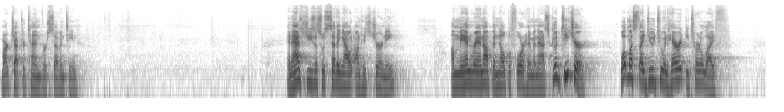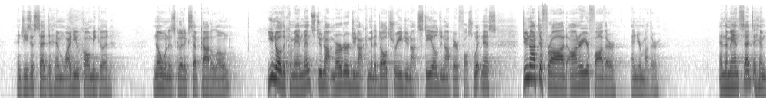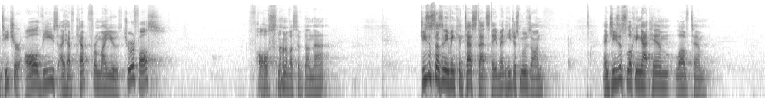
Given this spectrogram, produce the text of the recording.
Mark chapter 10, verse 17. And as Jesus was setting out on his journey, a man ran up and knelt before him and asked, Good teacher, what must I do to inherit eternal life? And Jesus said to him, Why do you call me good? No one is good except God alone. You know the commandments do not murder, do not commit adultery, do not steal, do not bear false witness, do not defraud, honor your father and your mother. And the man said to him, Teacher, all these I have kept from my youth. True or false? False. None of us have done that. Jesus doesn't even contest that statement, he just moves on. And Jesus, looking at him, loved him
